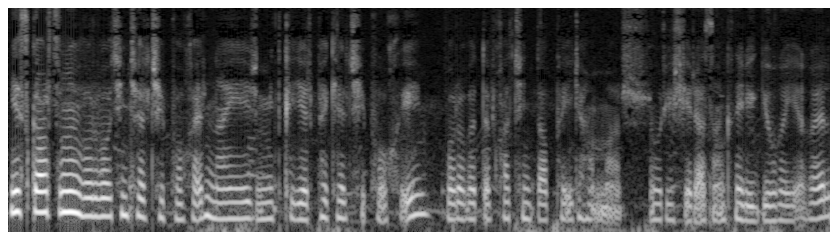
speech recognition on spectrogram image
Ես կարծում եմ, որ ոչինչ էլ չի փոխել, նա իր միտքը երբեք էլ չի փոխի, որովհետև Խաչին տափը իր համար ուրիշ երազանքների գյուղ է եղել։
